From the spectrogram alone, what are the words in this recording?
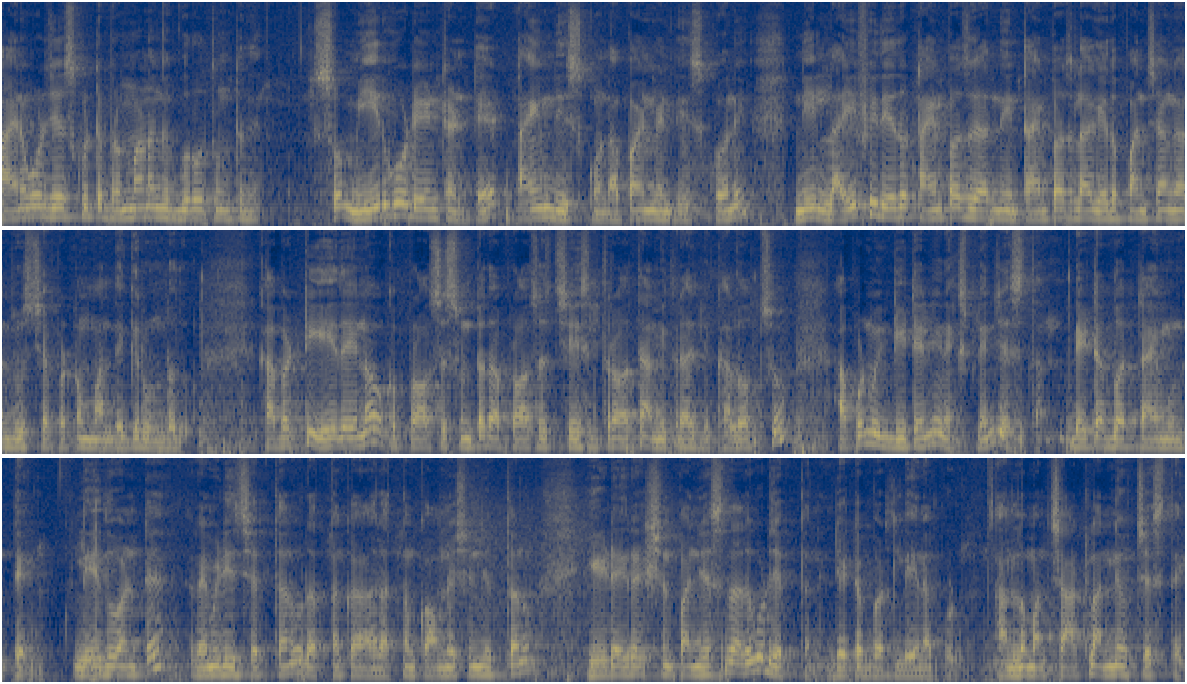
ఆయన కూడా చేసుకుంటే బ్రహ్మాండంగా గ్రోత్ ఉంటుంది సో మీరు కూడా ఏంటంటే టైం తీసుకోండి అపాయింట్మెంట్ తీసుకొని నీ లైఫ్ ఇది ఏదో టైంపాస్ కాదు నేను టైంపాస్ లాగా ఏదో పంచాంగాన్ని చూసి చెప్పడం మన దగ్గర ఉండదు. కాబట్టి ఏదైనా ఒక ప్రాసెస్ ఉంటుంది ఆ ప్రాసెస్ చేసిన తర్వాత అమిత్ రాజ్ని కలవచ్చు. అప్పుడు మీకు డీటెయిల్ నేను ఎక్స్ప్లెయిన్ చేస్తాను. డేట్ ఆఫ్ బర్త్ టైం ఉంటే లేదు అంటే రెమెడీస్ చెప్తాను రత్న రత్నం కాంబినేషన్ చెప్తాను. ఏ డైరెక్షన్ పనిచేస్తుంది అది కూడా చెప్తాను డేట్ ఆఫ్ బర్త్ లేనప్పుడు. అందులో మన చార్ట్లో అన్నీ వచ్చేస్తాయి.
